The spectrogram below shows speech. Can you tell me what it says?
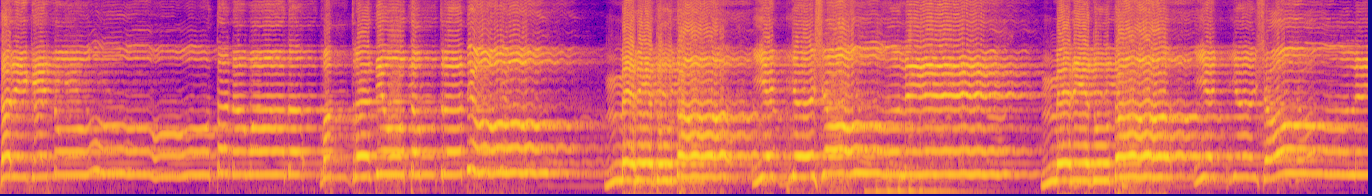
ದರೆಗೆ ನೂತನವಾದ ಮಂತ್ರದ್ಯೂ ತಂತ್ರದ್ಯೂ ಮೆರೆದುದ ಯಜ್ಞಶಾಲೆ. ಮೆರೆದುದ ಯಜ್ಞಶಾಲೆ.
